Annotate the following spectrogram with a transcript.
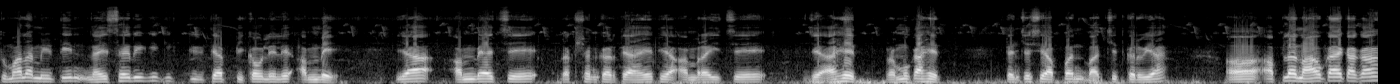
तुम्हाला मिळतील नैसर्गिकरित्या पिकवलेले आंबे. या आंब्याचे रक्षणकर्ते आहेत या आमराईचे जे आहेत प्रमुख आहेत त्यांच्याशी आपण बातचीत करूया. आपलं नाव काय काका?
